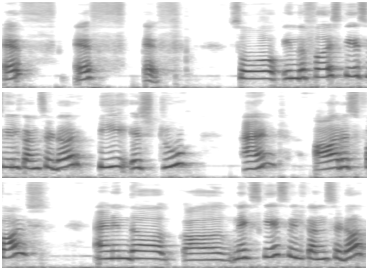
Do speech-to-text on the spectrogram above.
F, F, F. So in the first case, we'll consider P is true and R is false. And in the uh, next case, we'll consider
